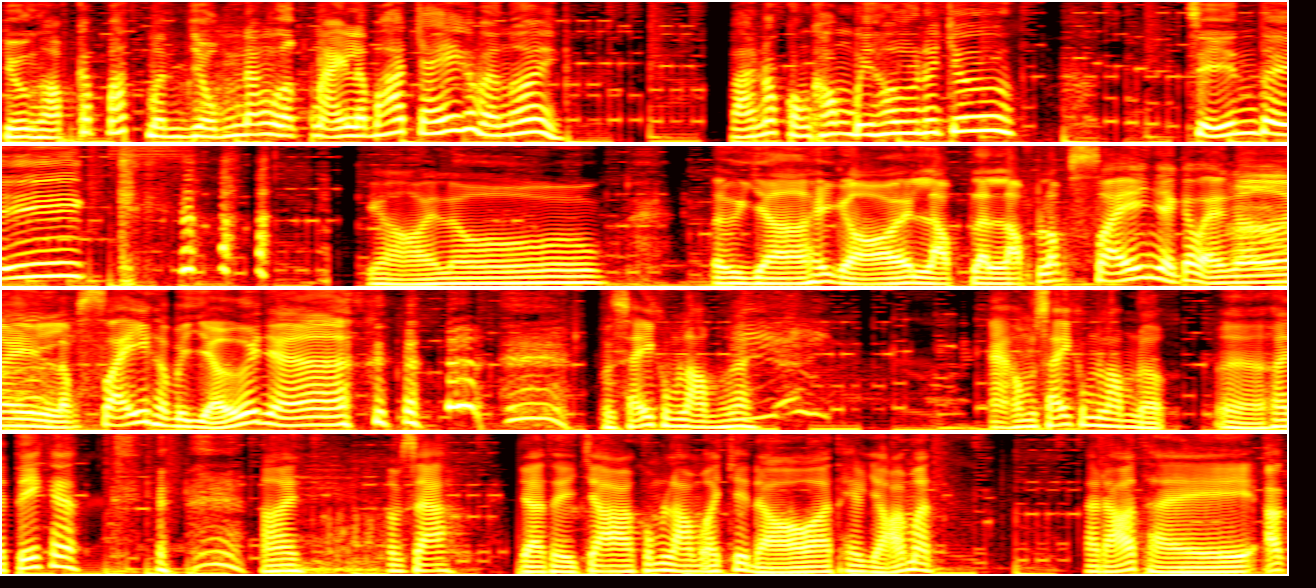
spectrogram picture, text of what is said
trường hợp cấp bách mình dùng năng lực này là bá cháy các bạn ơi. Và nó còn không bị hư nữa chứ. Xịn thiệt gọi luôn. Từ giờ hãy gọi lọc là lọc lóc xoáy nha các bạn ơi. Lọc xoáy hơi bị dữ nha. Mình xoáy khủng long thôi. À không xoáy khủng long được. À, hơi tiếc ha. Thôi không sao. Giờ thì cho khủng long ở chế độ à, theo dõi mình. Sau đó thì ok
